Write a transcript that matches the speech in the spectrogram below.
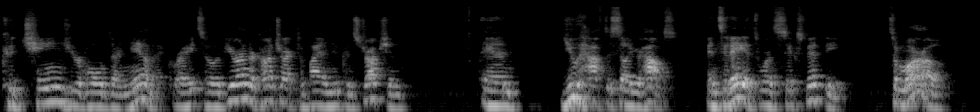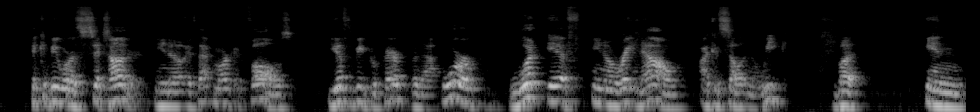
could change your whole dynamic, right? So if you're under contract to buy a new construction and you have to sell your house, and today it's worth 650, tomorrow it could be worth 600. You know, if that market falls, You have to be prepared for that. Or what if, you know, right now I could sell it in a week, but in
